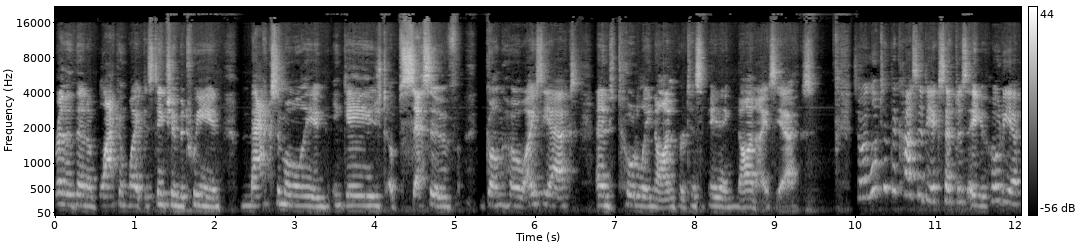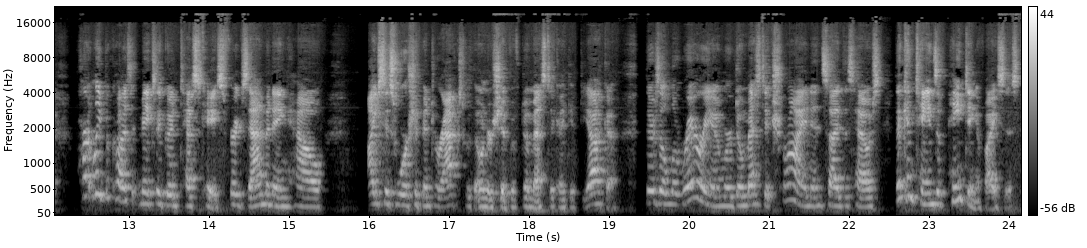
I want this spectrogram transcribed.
rather than a black and white distinction between maximally engaged, obsessive, gung ho Isiacs and totally non participating non Isiacs. So I looked at the Casa de Acceptus e Euhodia partly because it makes a good test case for examining how Isis worship interacts with ownership of domestic Aegyptiaca. There's a lararium or domestic shrine inside this house that contains a painting of Isis.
